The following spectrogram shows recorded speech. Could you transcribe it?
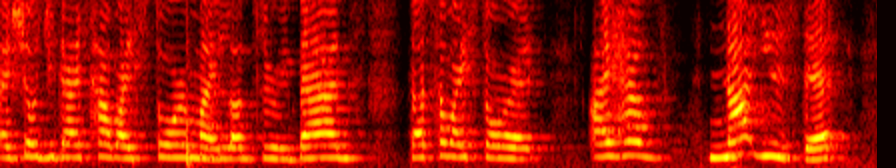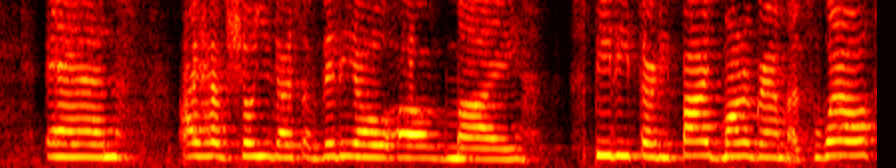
I showed you guys how I store my luxury bags. That's how I store it. I have not used it. And I have shown you guys a video of my Speedy 35 monogram as well.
